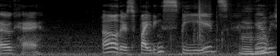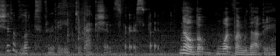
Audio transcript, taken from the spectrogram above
Okay. Oh, there's fighting speeds. Yeah, Mhm. we should have looked through the directions first, but No, but what fun would that be?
